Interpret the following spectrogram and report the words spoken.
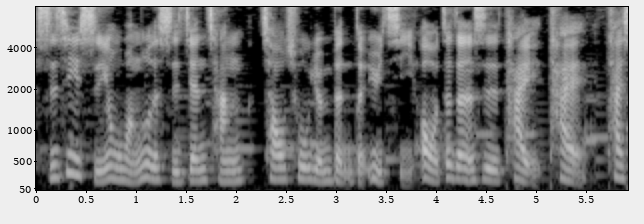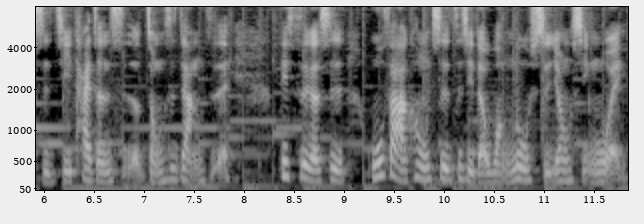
实际使用网络的时间长超出原本的预期。哦，这真的是太太太实际、太真实了，总是这样子诶。第四个是无法控制自己的网络使用行为，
